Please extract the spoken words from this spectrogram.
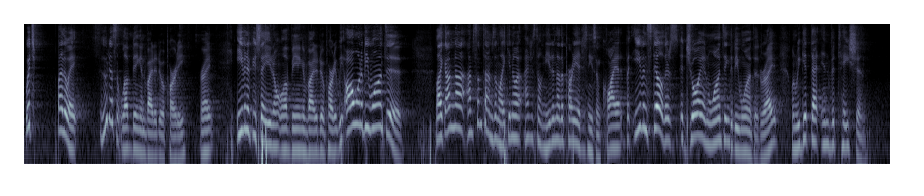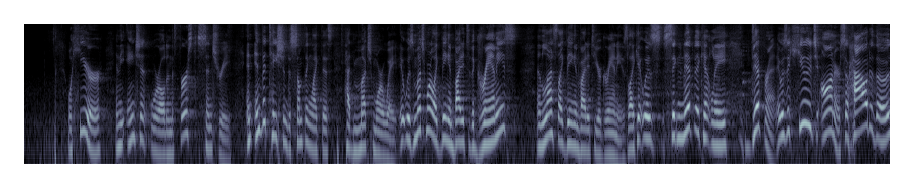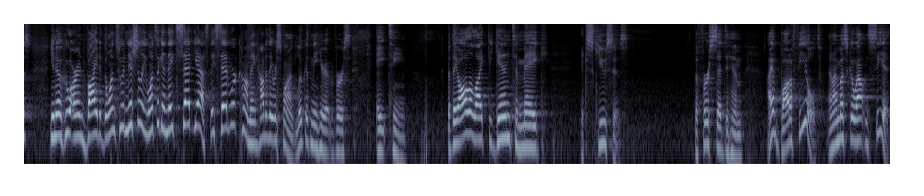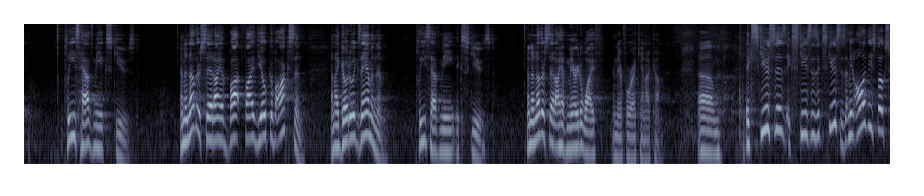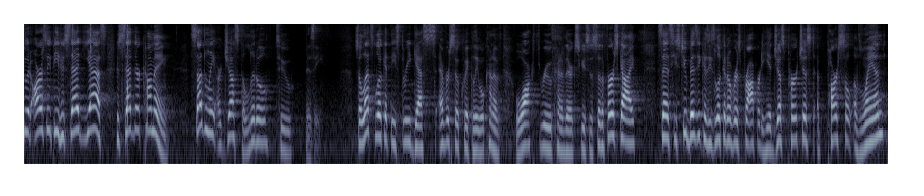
Which, by the way, who doesn't love being invited to a party, right? Even if you say you don't love being invited to a party, we all want to be wanted. Like I'm not I'm sometimes I'm like, you know what? I just don't need another party. I just need some quiet. But even still there's a joy in wanting to be wanted, right? When we get that invitation. Well, here in the ancient world in the 1st century, an invitation to something like this had much more weight. It was much more like being invited to the Grammys and less like being invited to your grannies. Like it was significantly different. It was a huge honor. So, how do those, you know, who are invited, the ones who initially, once again, they said yes, they said we're coming, how do they respond? Look with me here at verse 18. But they all alike begin to make excuses. The first said to him, I have bought a field, and I must go out and see it. Please have me excused. And another said, I have bought five yoke of oxen, and I go to examine them. Please have me excused. And another said, I have married a wife, and therefore I cannot come. Um, excuses, excuses, excuses. I mean, all of these folks who had RSVP'd, who said yes, who said they're coming, suddenly are just a little too busy. So let's look at these three guests ever so quickly. We'll kind of walk through kind of their excuses. So the first guy says he's too busy because he's looking over his property. He had just purchased a parcel of land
